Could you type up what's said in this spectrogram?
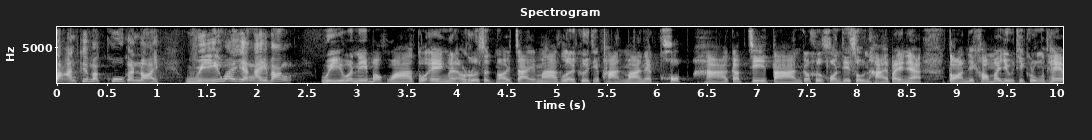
ตานขึ้นมาคู่กันหน่อย หวีว่ายังไงบ้าง หวีวันนี้บอกว่าตัวเองเนี่ยรู้สึกน้อยใจมากเลย คือที่ผ่านมาเนี่ยคบหากับจีตานก็คือคนที่สูญหายไปเนี่ยตอนที่เขามาอยู่ที่กรุงเทพ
